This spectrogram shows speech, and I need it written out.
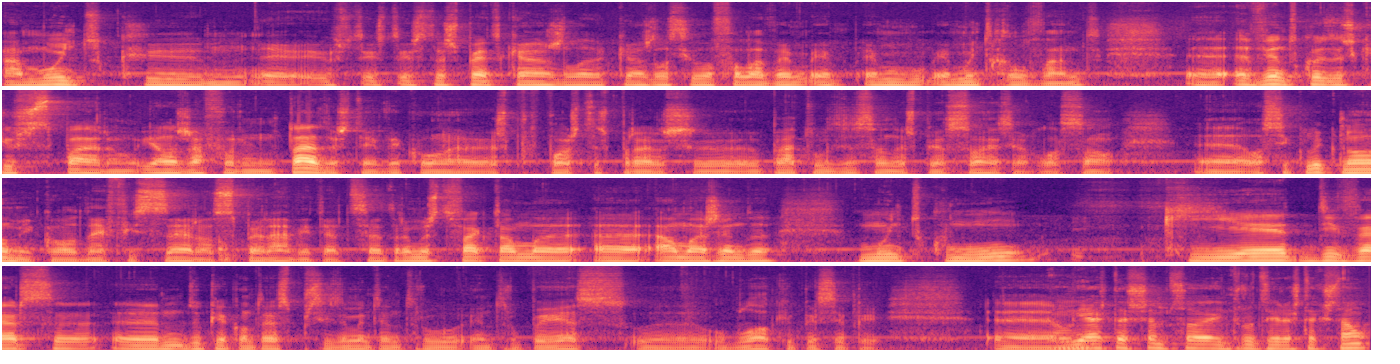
há, há muito que eh, este, este, aspecto que a Angela, que a Angela Silva falava é, é, é muito relevante, uh, havendo coisas que os separam e elas já foram notadas, tem a ver com as propostas para, as, para a atualização das pensões em relação uh, ao ciclo económico, ao déficit zero, ao superávit, etc. Mas de facto há uma, há, há uma agenda muito comum que é diversa um, do que acontece precisamente entre o, entre o PS, uh, o Bloco e o PCP. Um, Aliás, deixa-me só introduzir esta questão.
